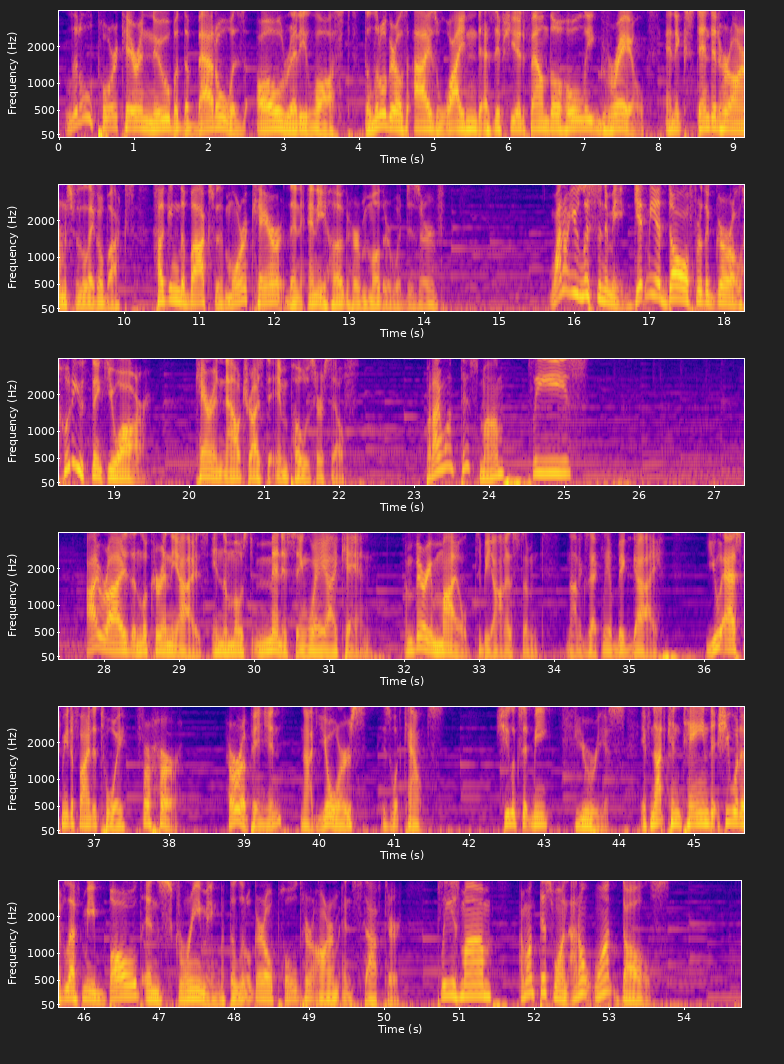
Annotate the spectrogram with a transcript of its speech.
Little poor Karen knew, but the battle was already lost. The little girl's eyes widened as if she had found the Holy Grail and extended her arms for the Lego box, hugging the box with more care than any hug her mother would deserve. Why don't you listen to me? Get me a doll for the girl. Who do you think you are? Karen now tries to impose herself. But I want this, Mom. Please. I rise and look her in the eyes in the most menacing way I can. I'm very mild, to be honest. I'm not exactly a big guy. You asked me to find a toy for her. Her opinion, not yours, is what counts. She looks at me furious. If not contained, she would have left me bald and screaming, but the little girl pulled her arm and stopped her. Please, Mom, I want this one. I don't want dolls.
